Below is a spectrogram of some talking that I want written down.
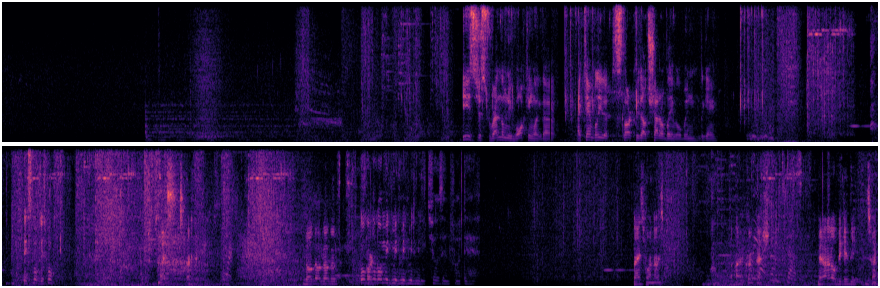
He's just randomly walking like that. I can't believe that Slark without Shadow Blade will win the game. They smoke. They smoke. Nice. Go, go, go, go. Go go go go. Mid mid mid mid mid. be chosen for death. Nice one, nice. I could have dashed. Mirana, no, BKB. It's fine.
